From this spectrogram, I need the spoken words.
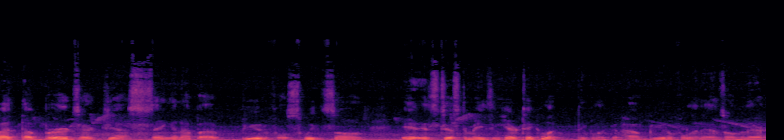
But the birds are just singing up a beautiful, sweet song. It is just amazing. Here, take a look. Take a look at how beautiful it is over there.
